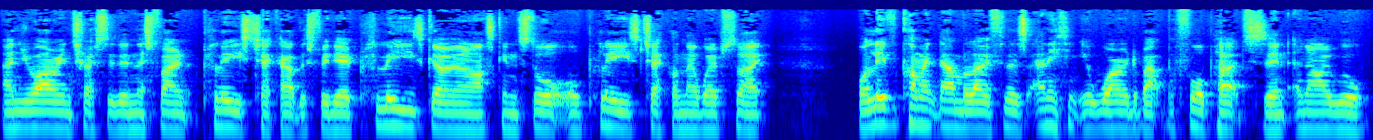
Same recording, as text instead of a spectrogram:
and you are interested in this phone, please check out this video. Please go and ask in store or please check on their website or leave a comment down below if there's anything you're worried about before purchasing and I will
